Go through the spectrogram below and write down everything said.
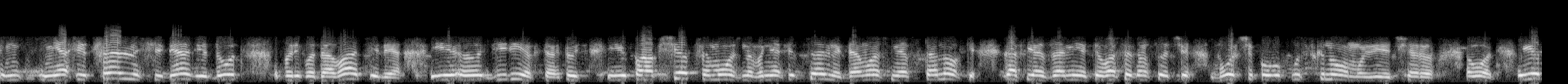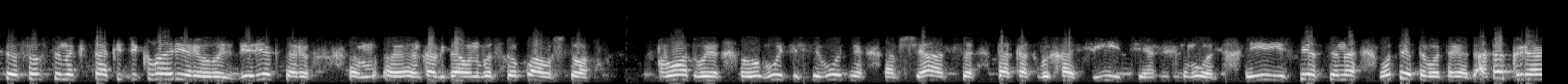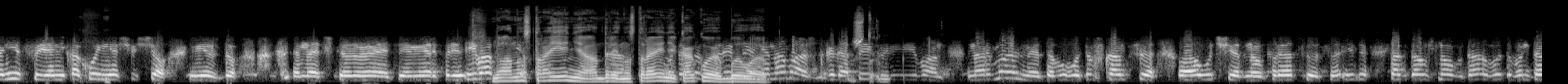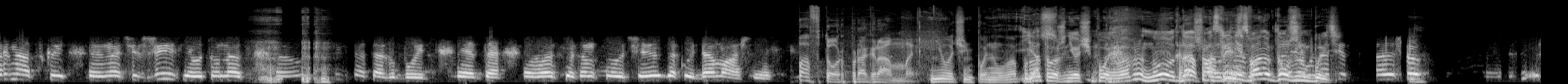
неофициально себя ведут преподаватели и директор. То есть и пообщаться можно в неофициальной домашней обстановке. Как я заметил, во всяком случае, больше по выпускному вечеру. Вот. И это, собственно, так и декларировалось директору, эм, э, когда он выступал, что вот вы э, будете сегодня общаться так, как вы хотите. Вот. И, естественно, вот это вот ряд. А так границы я никакой не ощущал между, значит, этими мероприятиями. Вообще, Ну, а настроение, Андрей, настроение вот какое было? на ваш взгляд, Что- Игорь и зван нормально, это вот в конце а, учебного процесса, или так должно да, вот в интернатской э, значит, жизни, вот у нас э, всегда так быть, это, во всяком случае, такой домашность. Повтор программы. Не очень понял вопрос. Я тоже не очень понял вопрос. Ну да, последний звонок должен быть. э, Что,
